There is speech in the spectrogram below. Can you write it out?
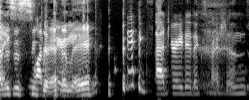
like, this is super anime. exaggerated expressions.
